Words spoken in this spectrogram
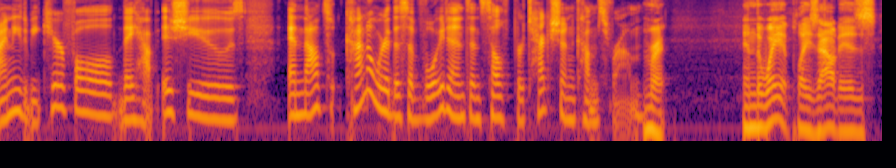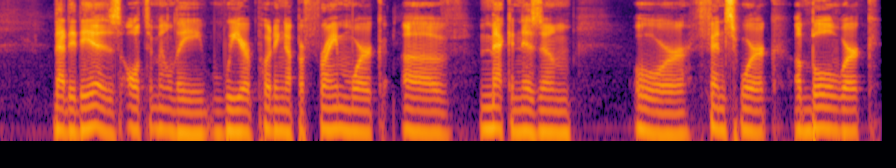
I need to be careful, they have issues. And that's kind of where this avoidance and self protection comes from. Right. And the way it plays out is that it is ultimately we are putting up a framework of mechanism or fence work, a bulwark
